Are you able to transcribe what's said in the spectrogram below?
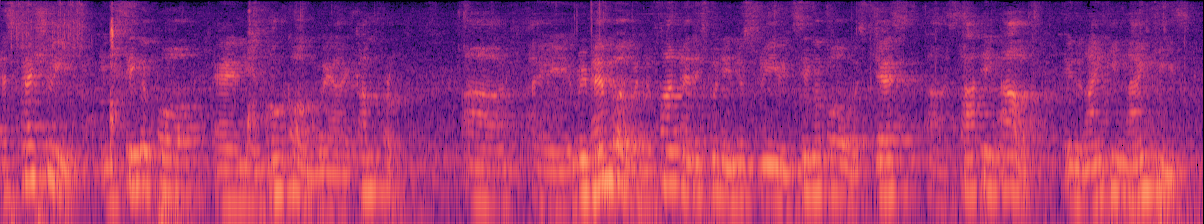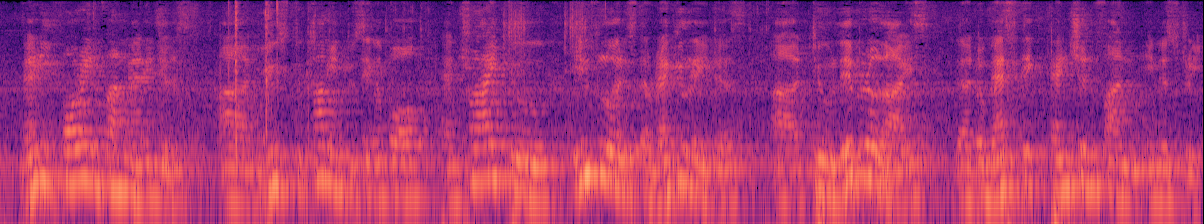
especially in Singapore and in Hong Kong, where I come from. Uh, I remember when the fund management industry in Singapore was just uh, starting out in the 1990s, many foreign fund managers uh, used to come into Singapore and try to influence the regulators uh, to liberalize the domestic pension fund industry.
